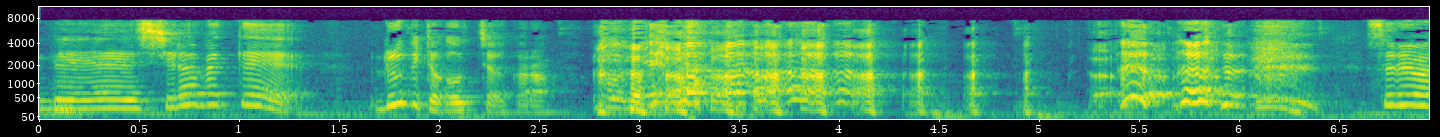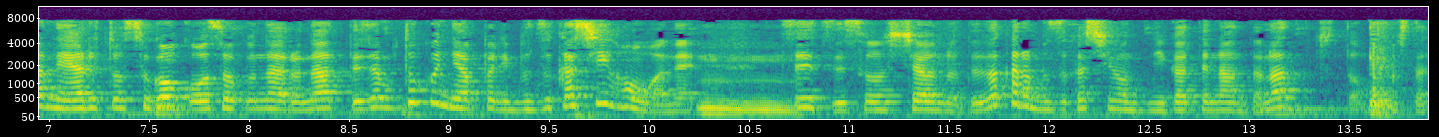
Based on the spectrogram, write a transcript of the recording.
ん。で調べてルビとか打っちゃうから それはねやるとすごく遅くなるなって。でも特にやっぱり難しい本はね、ついついそうしちゃうので。だから難しい本苦手なんだなってちょっと思いました。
